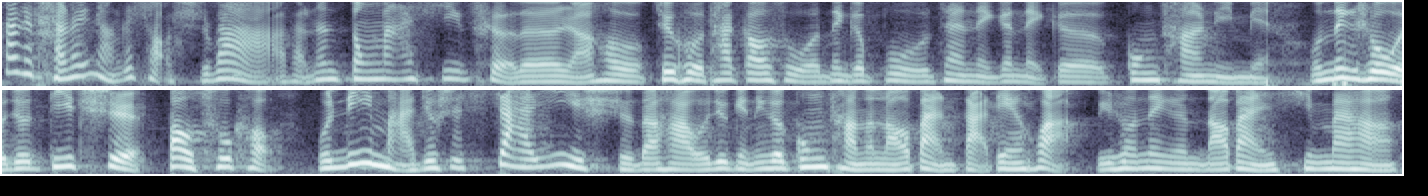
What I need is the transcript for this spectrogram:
大概谈了一两个小时吧，反正东拉西扯的，然后最后他告诉我那个布在哪个哪个工厂里面。我那个时候我就第一次爆粗口，我立马就是下意识的哈，我就给那个工厂的老板打电话，比如说那个老板姓麦哈，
